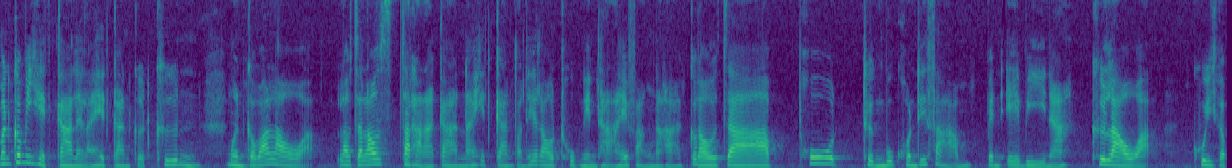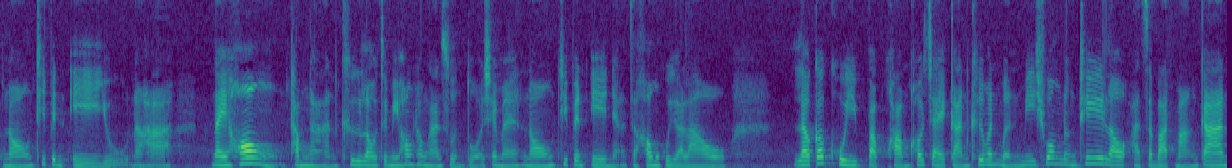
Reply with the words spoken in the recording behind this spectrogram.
มันก็มีเหตุการณ์หลาย ๆ เหตุการณ์เกิดขึ้น เหมือนกับว่าเราอะเราจะเล่าสถานการณ์นะเหตุการณ์ตอนที่เราถูกนินทาให้ฟังนะคะเราจะพูดถึงบุคคลที่ 3 เป็น A B นะ คือเราอะ คุยกับน้องที่เป็น A อยู่นะคะ ในห้องทำงานคือเราจะมีห้องทำงานส่วนตัวใช่ไหมน้องที่เป็น A เนี่ยจะเข้ามาคุยกับเรา แล้วก็คุยปรับความเข้าใจกันคือมันเหมือนมีช่วงหนึ่งที่เราอาจจะบาดหมางกัน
